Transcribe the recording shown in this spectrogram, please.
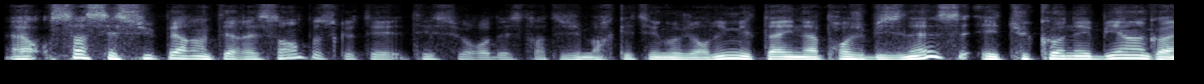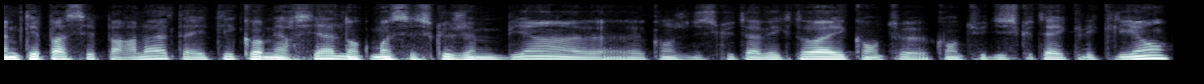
Alors ça c'est super intéressant parce que tu es, sur des stratégies marketing aujourd'hui, mais tu as une approche business et tu connais bien quand même, tu es passé par là, tu as été commercial. Donc moi c'est ce que j'aime bien quand je discute avec toi et quand, quand tu discutes avec les clients,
